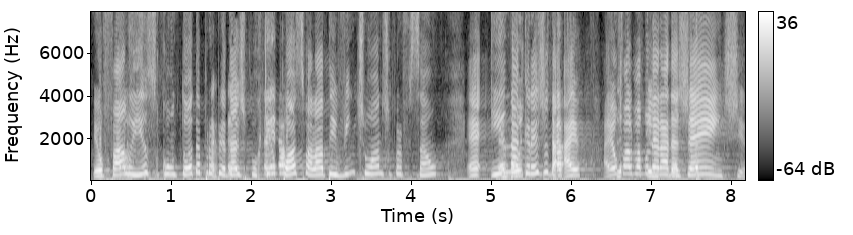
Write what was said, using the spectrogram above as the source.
Eu falo isso com toda a propriedade, porque eu posso falar, eu tenho 21 anos de profissão. É, é inacreditável. Aí, aí eu falo pra mulherada, gente,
